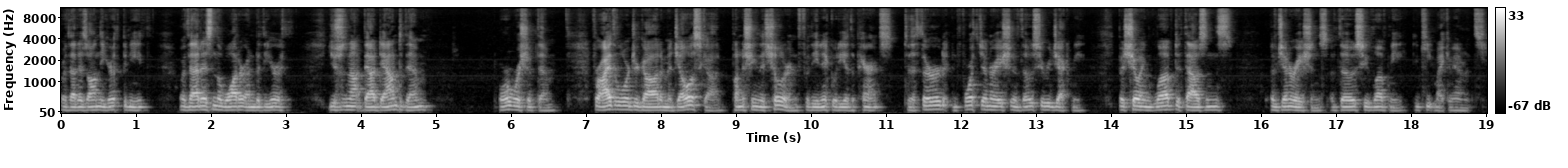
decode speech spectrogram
or that is on the earth beneath, or that is in the water under the earth. You shall not bow down to them or worship them. For I, the Lord your God, am a jealous God, punishing the children for the iniquity of the parents, to the third and fourth generation of those who reject me, but showing love to thousands of generations of those who love me and keep my commandments.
